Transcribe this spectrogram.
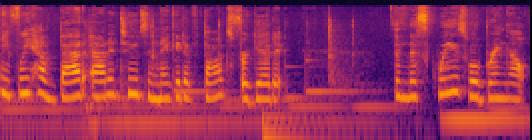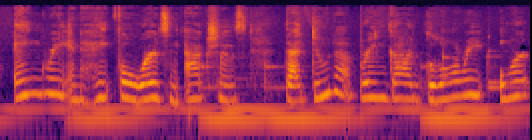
If we have bad attitudes and negative thoughts, forget it. Then the squeeze will bring out angry and hateful words and actions that do not bring God glory or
